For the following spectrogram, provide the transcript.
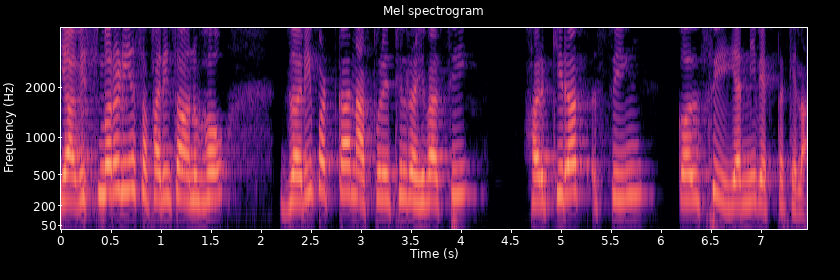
या अविस्मरणीय सफारीचा अनुभव जरीपटका नागपूर येथील रहिवासी हरकिरत सिंग कलसी यांनी व्यक्त केला.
